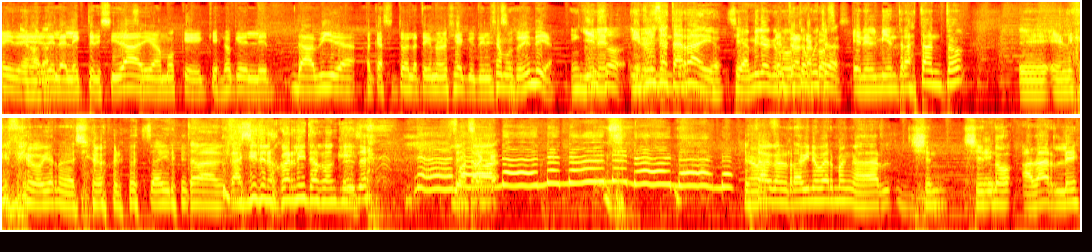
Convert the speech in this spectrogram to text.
Sí, y es de, la electricidad, digamos, que, que es lo que le da vida a casi toda la tecnología que utilizamos hoy en día. Incluso, y en el- y en el incluso hasta mientras- radio. Sí, a mí lo que me gustó mucho, cosas. en el mientras tanto, eh, el jefe de gobierno de la ciudad de Buenos Aires Estaba casi de los cuernitos con Kiss. estaba, estaba con el rabino Berman a dar, yen- yendo a darle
